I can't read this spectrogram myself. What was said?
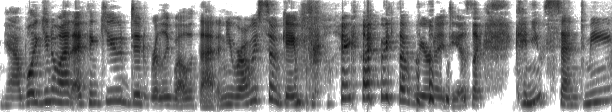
Yeah, well, you know what? I think you did really well with that. And you were always so game for like I always have weird ideas. Like, can you send me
